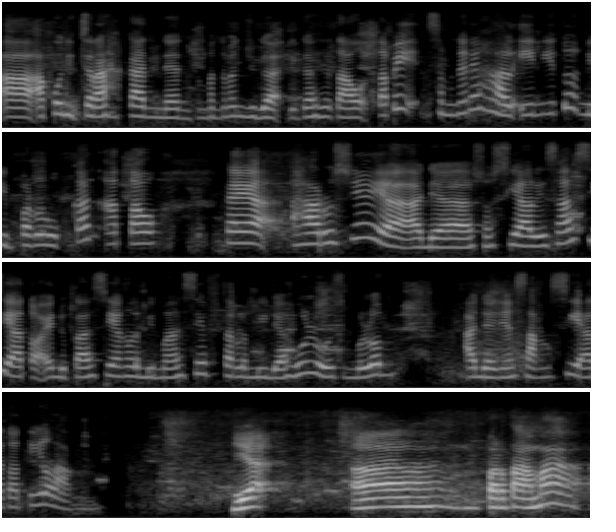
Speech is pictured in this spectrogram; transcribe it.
uh, aku dicerahkan dan teman-teman juga dikasih tahu. Tapi sebenarnya hal ini tuh diperlukan atau kayak harusnya ya ada sosialisasi atau edukasi yang lebih masif terlebih dahulu sebelum adanya sanksi atau tilang. Ya, uh, pertama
